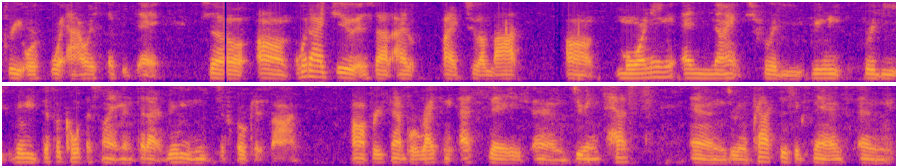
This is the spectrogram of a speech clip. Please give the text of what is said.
three or four hours every day. So um, what I do is that I like to allot uh, morning and night for the really for the really difficult assignment that I really need to focus on. Uh, for example, writing essays and doing tests and doing practice exams and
